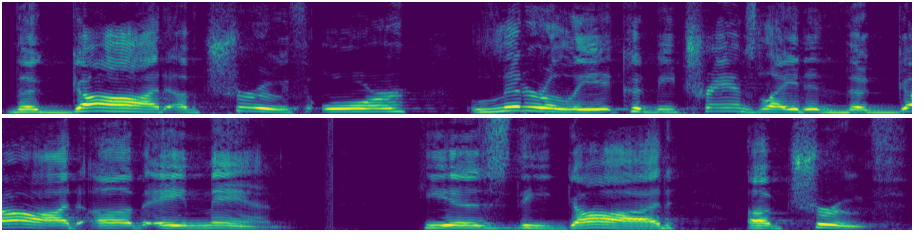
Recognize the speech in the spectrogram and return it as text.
the God of truth, or literally it could be translated the God of Amen. He is the God of truth.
